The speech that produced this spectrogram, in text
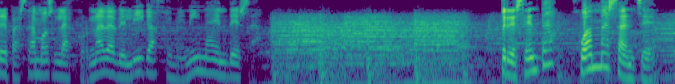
repasamos la jornada de Liga Femenina Endesa. Presenta Juanma Sánchez.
